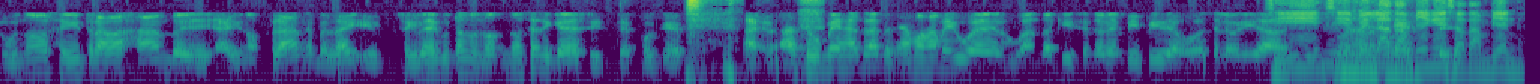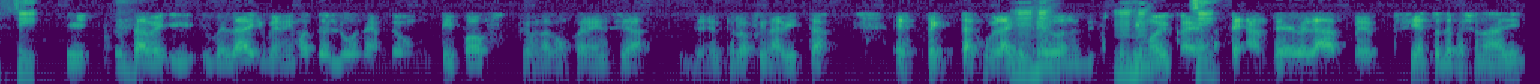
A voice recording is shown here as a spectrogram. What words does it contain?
uno seguir trabajando y hay unos planes, ¿verdad? Y seguir ejecutando. No, no sé ni qué decirte, porque hace un mes atrás teníamos a Mayweather jugando aquí, siendo el MVP de juego de celebridad. Sí, sí, es verdad, también esa, también, sí. Y, ¿sabes? Y, ¿verdad? y venimos del lunes de un tip-off, que es una conferencia de- entre los finalistas espectacular que quedó en el. Pimoy, eh, Sí. ante, ante, ¿verdad? Eh, cientos de personas allí.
